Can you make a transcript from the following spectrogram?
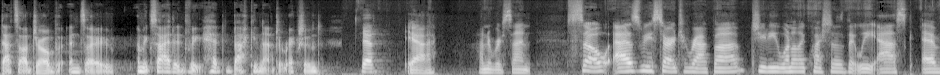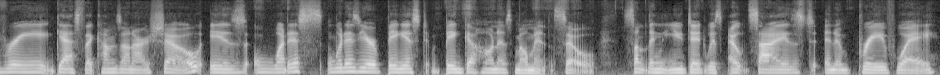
that's our job. And so I'm excited we head back in that direction. Yeah. Yeah. 100%. So, as we start to wrap up, Judy, one of the questions that we ask every guest that comes on our show is what is what is your biggest big cojones moment? So, something that you did was outsized in a brave way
